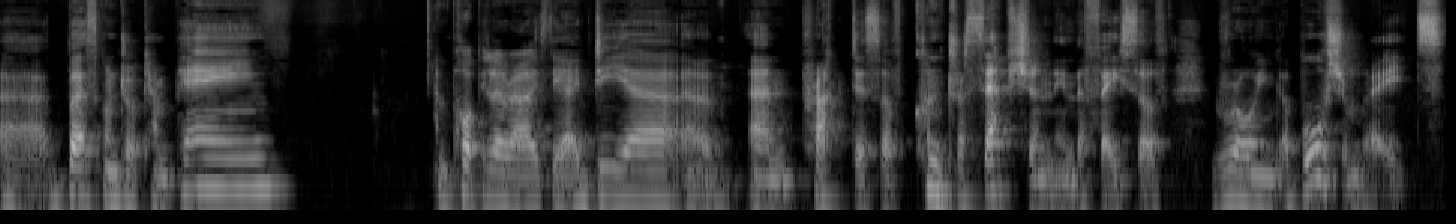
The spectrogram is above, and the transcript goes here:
uh, birth control campaign, and popularized the idea and practice of contraception in the face of growing abortion rates.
